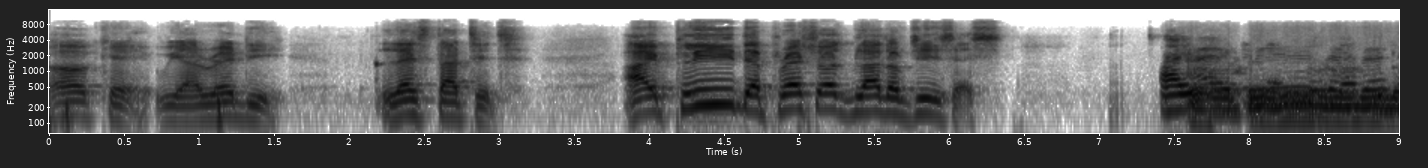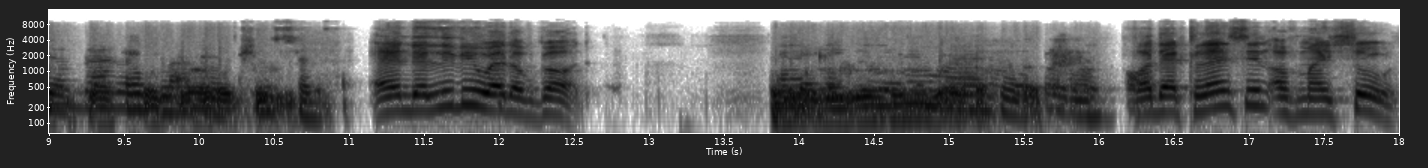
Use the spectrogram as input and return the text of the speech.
Okay, we are ready. Let's start it. I plead the precious blood of Jesus I plead the precious blood of Jesus. and the living word of God And the living word of God. for the cleansing of my soul,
